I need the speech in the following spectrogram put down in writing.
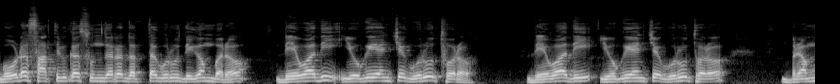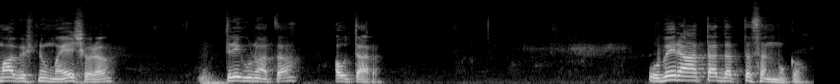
गोड सात्विक सुंदर दत्तगुरु दिगंबर देवादी योगियांचे गुरु थोर. देवादी योगियांचे गुरु थोर ब्रह्मा विष्णू महेश्वर त्रिगुणाचा अवतार. उभे राहता दत्त सन्मुख.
